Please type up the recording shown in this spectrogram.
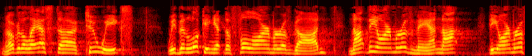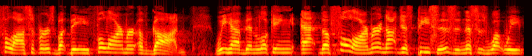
And over the last uh, two weeks, we've been looking at the full armor of God, not the armor of man, not the armor of philosophers, but the full armor of God. We have been looking at the full armor, not just pieces, and this is what we,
